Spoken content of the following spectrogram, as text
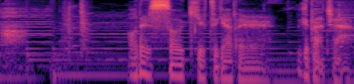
oh, they're so cute together. Look at that chat.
